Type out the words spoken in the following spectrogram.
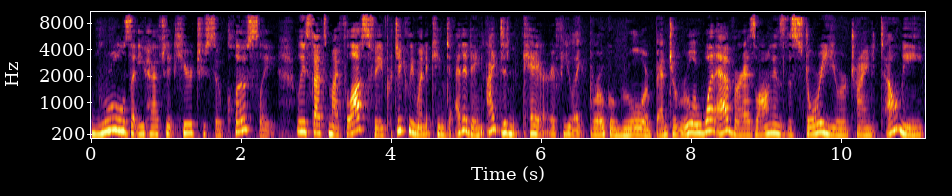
rules that you have to adhere to so closely. At least that's my philosophy, particularly when it came to editing. I didn't care if you like broke a rule or bent a rule or whatever, as long as the story you were trying to tell me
